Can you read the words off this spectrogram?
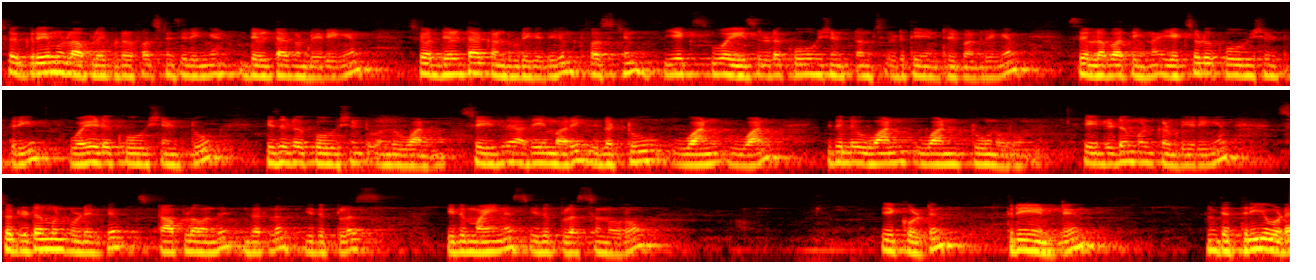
ஸோ கிரேமரில் அப்ளை பண்ணுற ஃபஸ்ட்டு சரிங்க டெல்டா கண்டுபிடிக்கிறீங்க. ஸோ டெல்டா கண்டுபிடிக்கிறதுக்கு ஃபஸ்ட்டு எக்ஸ் ஒய் இசோட கோவிஷன் டர்ம்ஸ் எடுத்து என்ட்ரி பண்ணுறீங்க ஸோ இதில் பார்த்தீங்கன்னா எக்ஸோட கோவிஷன் த்ரீ ஒயோட கோவிஷன் டூ இசோட கோவிஷன் வந்து ஒன் ஸோ இதில் அதே மாதிரி இதில் டூ ஒன் ஒன் இதில் ஒன் ஒன் டூன்னு வரும். இது டிட்டர்மெண்ட் கண்டுபிடிக்கிறீங்க. ஸோ டிட்டர்மெண்ட் கண்டுபிடிக்க ஸ்டாப்பில் வந்து இந்த இடத்துல இது ப்ளஸ் இது மைனஸ் இது ப்ளஸ்ன்னு வரும். ஈக்குவல் டு த்ரீ இன்ட்டு இந்த த்ரீயோட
